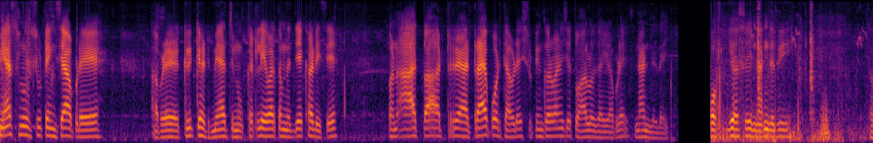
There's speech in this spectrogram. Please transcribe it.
મેચનું શૂટિંગ છે આપણે. આપણે ક્રિકેટ મેચનું કેટલી વાર તમને દેખાડી છે. પણ આ તો આ ટ્રાયપોડથી આપણે શૂટિંગ કરવાની છે. તો હાલો જઈએ આપણે નાની દાદા ઓકે છે નાની દાદી. તો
